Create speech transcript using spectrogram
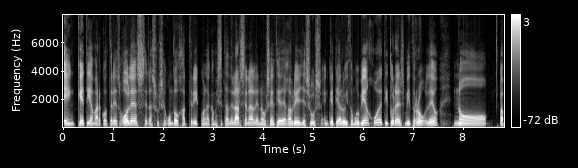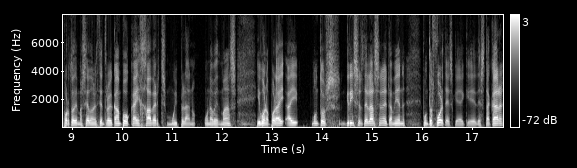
Enketia marcó tres goles, era su segundo hat-trick con la camiseta del Arsenal, en ausencia de Gabriel Jesús. Enketia lo hizo muy bien. Jugó de titular Smith Rowe, Leo, no aportó demasiado en el centro del campo. Kai Havertz muy plano, una vez más. Y bueno, por ahí hay puntos grises del Arsenal y también puntos fuertes que hay que destacar.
